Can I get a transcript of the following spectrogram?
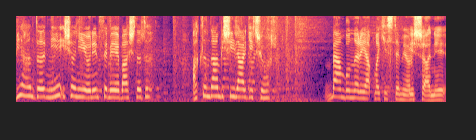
Bir anda niye İşani'yi önemsemeye başladı? Aklından bir şeyler geçiyor. Ben bunları yapmak istemiyorum. İşani,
